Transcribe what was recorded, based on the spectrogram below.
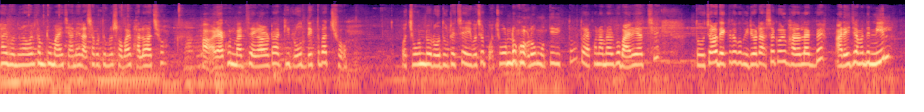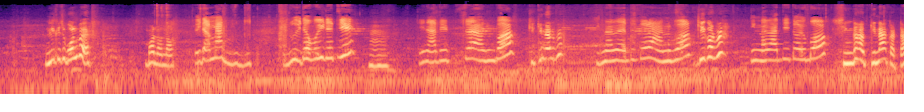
হাই বন্ধুরা ওয়েলকাম টু মাই চ্যানেল আশা করি তোমরা সবাই ভালো আছো। আর এখন বাজছে এগারোটা। কি রোদ দেখতে পাচ্ছ? প্রচণ্ড রোদ উঠেছে। এই বছর প্রচণ্ড গরম অতিরিক্ত। তো এখন আমরা অল্প বাইরে যাচ্ছি। তো চলো দেখতে থাকো ভিডিওটা। আশা করি ভালো লাগবে। আর এই যে আমাদের নীল। নীল কিছু বলবে? বলো না। কি কিনে আনবে। কিনারিতে আনব। কি করবে? সিঙ্গা কিনা কাটা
